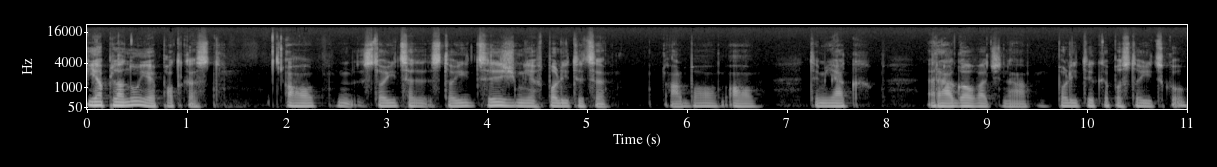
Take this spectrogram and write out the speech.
Ja planuję podcast o stoicyzmie w polityce albo o tym, jak reagować na politykę po stoicku.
